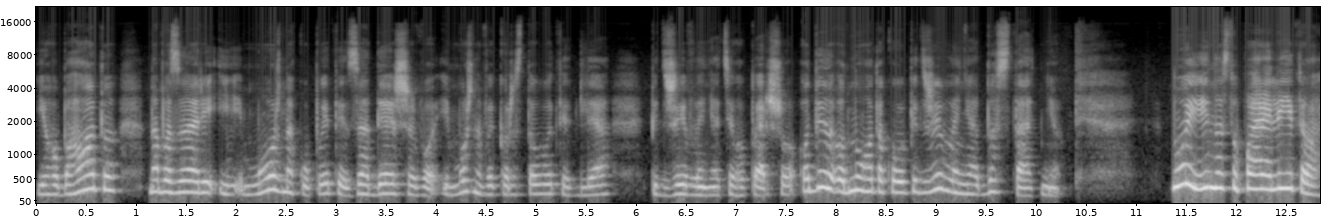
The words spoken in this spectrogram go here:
Його багато на базарі і можна купити задешево, і можна використовувати для підживлення цього першого. Один, одного такого підживлення достатньо. Ну і наступає літо.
